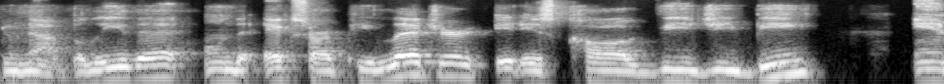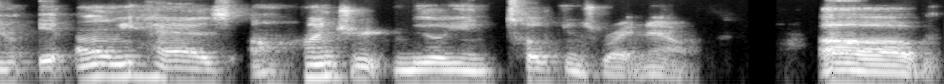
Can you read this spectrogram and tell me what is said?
do not believe that. On the XRP ledger, it is called VGB, and it only has 100 million tokens right now. Um,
